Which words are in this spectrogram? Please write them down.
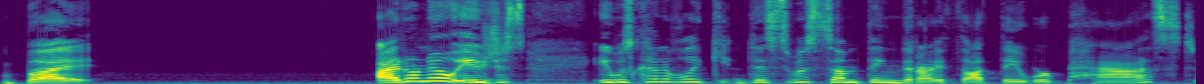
but I don't know. It was just, it was kind of like this was something that I thought they were past,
